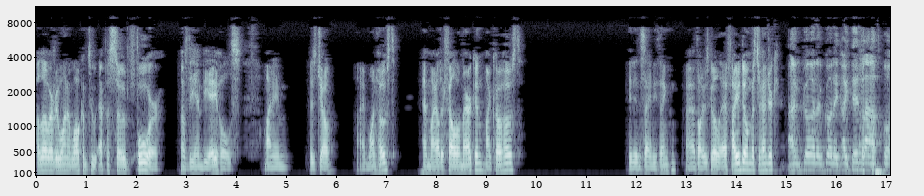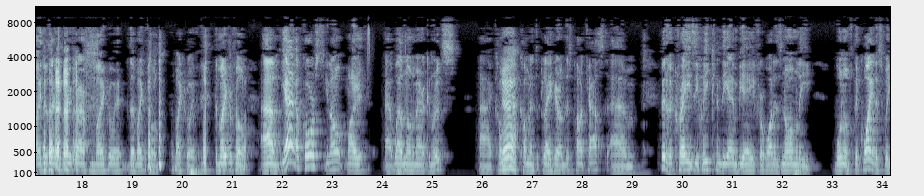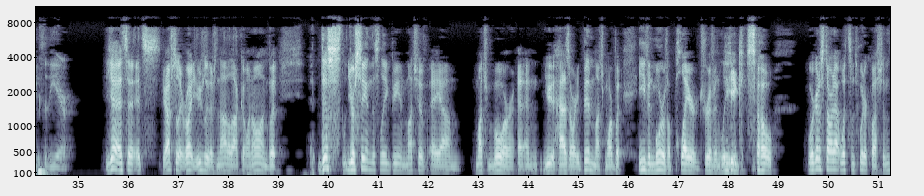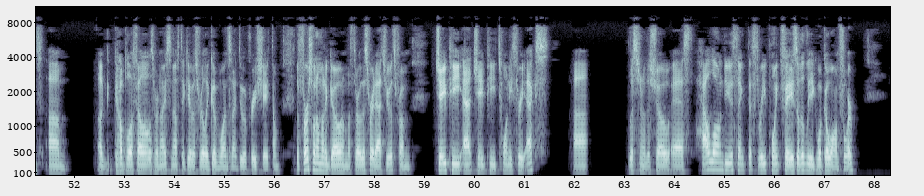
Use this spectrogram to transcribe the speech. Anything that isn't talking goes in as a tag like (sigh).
Hello, everyone, and welcome to episode four of the NBA Holes. My name is Joe. I am one host, and my other fellow American, my co-host. He didn't say anything. I thought he was going to laugh. How you doing, Mr. Hendrick? I'm good. I'm good. I, I did laugh, but I just I was too far from the microwave, the microphone, the microwave, the microphone. Um, yeah, of course. You know my uh, well-known American roots uh, coming Yeah. coming into play here on this podcast. Um, bit of a crazy week in the NBA for what is normally one of the quietest weeks of the year. Yeah, it's a, it's, you're absolutely right. Usually there's not a lot going on, but this, you're seeing this league being much of a, um, much more, and, you, it has already been much more, but even more of a player driven (laughs) league. So we're going to start out with some Twitter questions. Um, a couple of fellows were nice enough to give us really good ones, and I do appreciate them. The first one I'm going to go, and I'm going to throw this right at you. It's from JP at JP23X. Uh, listener of the show asked, how long do you think the three point phase of the league will go on for?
